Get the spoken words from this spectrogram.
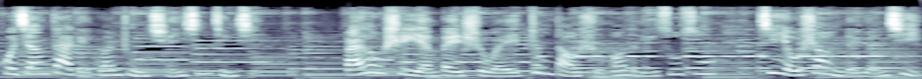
或将带给观众全新惊喜。白鹿饰演被视为正道曙光的黎苏苏，既有少女的元气，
